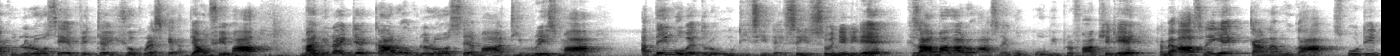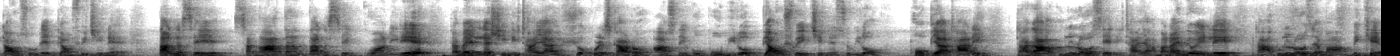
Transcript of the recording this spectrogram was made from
အခုလောလောဆယ် Victor Yogres ရဲ့အပြောင်းရွှေ့ပါ Man United ကတော့အခုလောလောဆယ်မှာဒီ race မှာအသင်းကိုပဲသူတို့ UTC နဲ့ဆေးဆွေးနေနေတယ်ကစားမကတော့ Arsenal ကိုပို့ပြီး prefer ဖြစ်တယ်ဒါပေမဲ့ Arsenal ရဲ့ကန်လန်မှုက Sporting တောင်းဆိုတဲ့ပြောင်းရွှေ့ခြင်းနဲ့တန်း20 15တန်းတန်း20ကွာနေတယ်ဒါပေမဲ့လက်ရှိနေထားရ Yogres ကတော့ Arsenal ကိုပို့ပြီးတော့ပြောင်းရွှေ့ခြင်းနဲ့ဆိုပြီးတော့ ဖော်ပြထားတယ်ဒါကအခုလောလောဆယ်နေထားရအမှန်တိုင်းပြောရင်လေဒါအခုလောလောဆယ်မှာ Mikel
